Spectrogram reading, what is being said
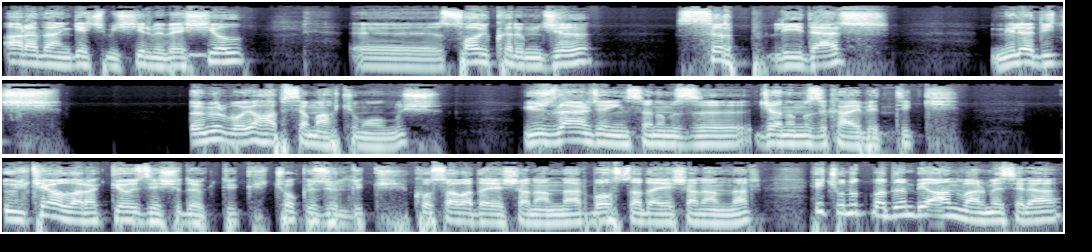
Aradan geçmiş 25 yıl e, soykırımcı Sırp lider Miladic ömür boyu hapse mahkum olmuş. Yüzlerce insanımızı, canımızı kaybettik. Ülke olarak gözyaşı döktük, çok üzüldük. Kosova'da yaşananlar, Bosna'da yaşananlar. Hiç unutmadığım bir an var mesela.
